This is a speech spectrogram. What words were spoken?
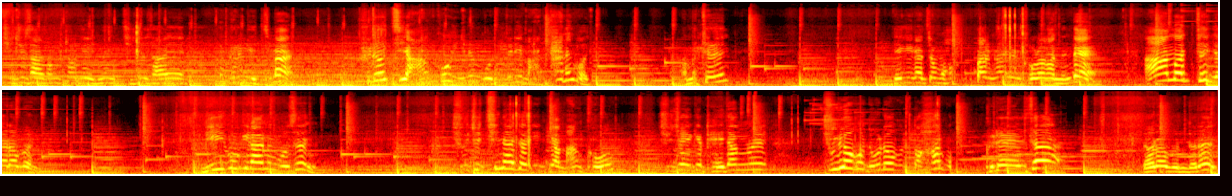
지주사 성격에 있는 지주사에 그런 게 있지만 그렇지 않고 있는 곳들이 많다는 거죠 아무튼 얘기가 좀 헛방하게 돌아갔는데 아무튼 여러분 미국이라는 곳은 주주 친화적이기가 많고 주주에게 배당을 주려고 노력도 하고 그래서 여러분들은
